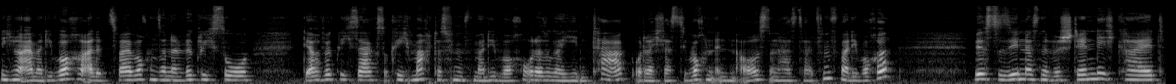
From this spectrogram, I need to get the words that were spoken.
nicht nur einmal die Woche, alle zwei Wochen, sondern wirklich so, dir auch wirklich sagst, okay, ich mache das fünfmal die Woche oder sogar jeden Tag oder ich lasse die Wochenenden aus und hast halt fünfmal die Woche, wirst du sehen, dass eine Beständigkeit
